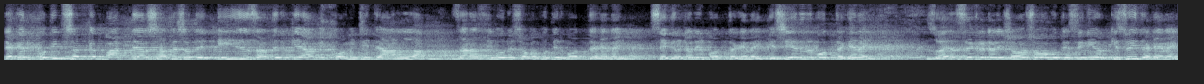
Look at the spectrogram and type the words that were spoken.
দেখেন খতিব সাহেবকে বাদ দেওয়ার সাথে সাথে এই যে যাদেরকে আমি কমিটিতে আনলাম যারা জীবনে সভাপতির পদ দেখে নাই সেক্রেটারির পদ দেখে নাই কেশিয়ারের পদ দেখে নাই জয়েন্ট সেক্রেটারি সহসভাপতি সিনিয়র কিছুই দেখে নাই।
